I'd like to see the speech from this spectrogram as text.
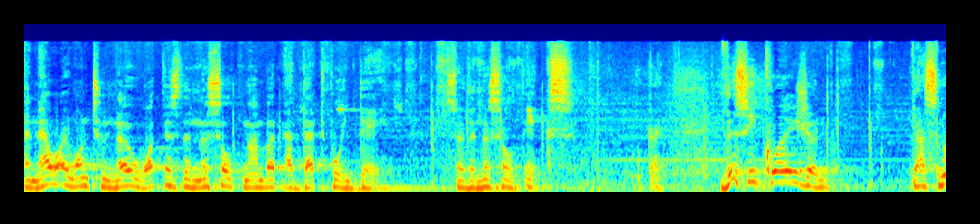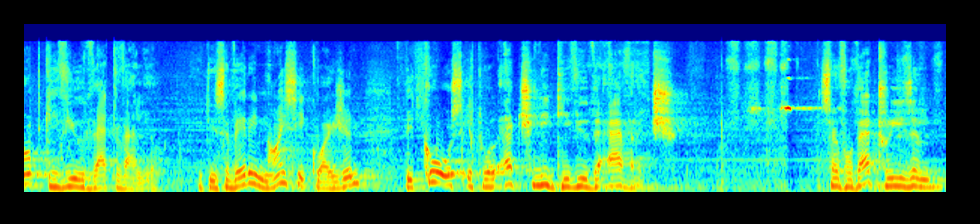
and now I want to know what is the Nusselt number at that point there. So the Nusselt x. Okay. This equation does not give you that value. It is a very nice equation because it will actually give you the average. So for that reason,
